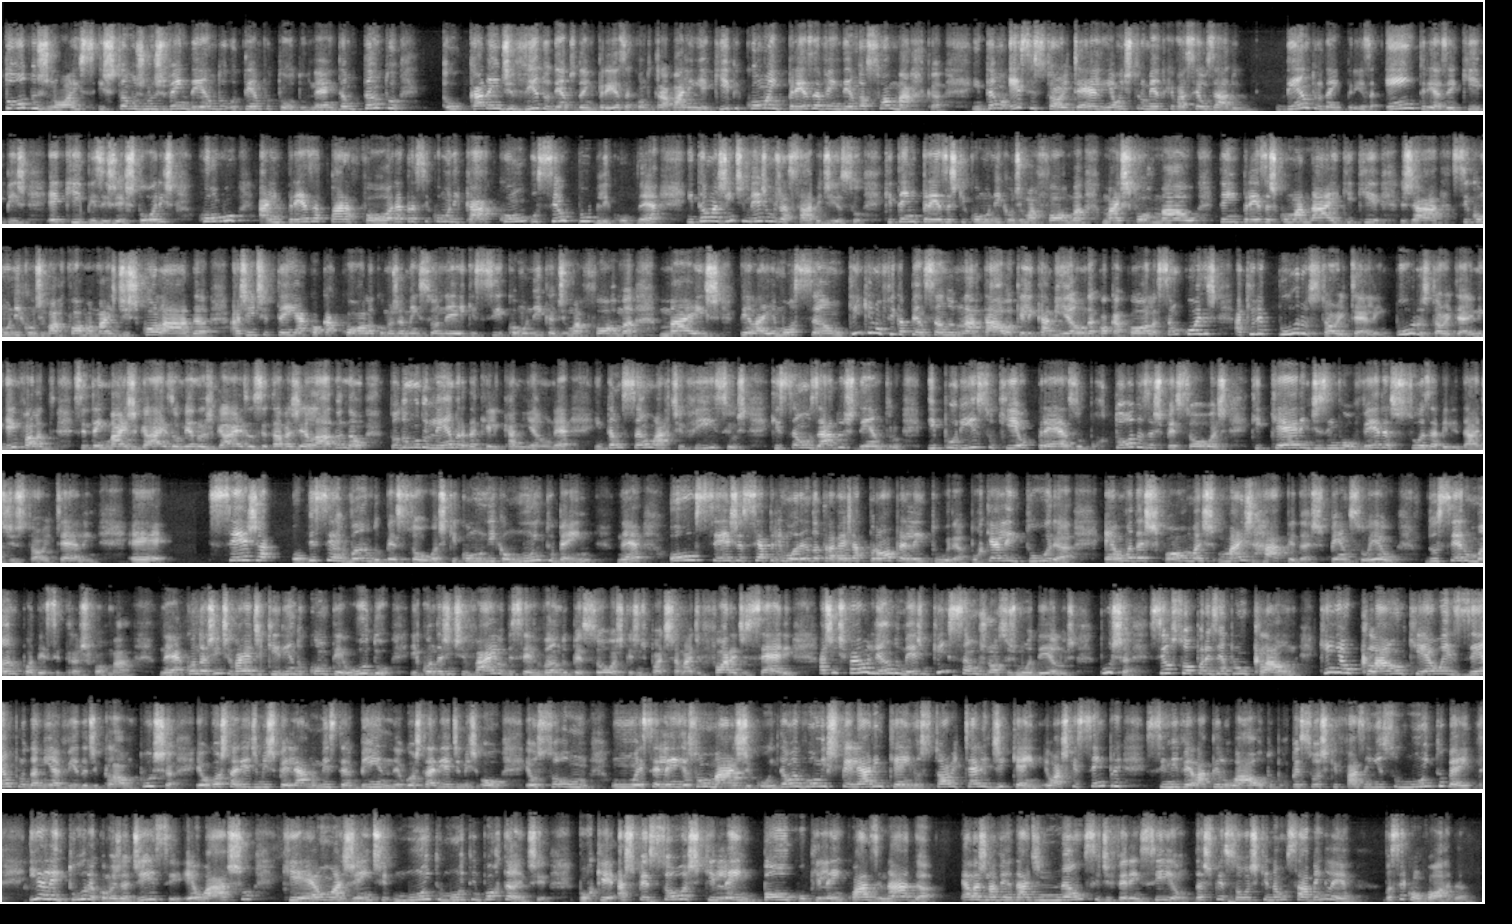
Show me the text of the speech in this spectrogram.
todos nós estamos nos vendendo o tempo todo, né? Então, tanto o, cada indivíduo dentro da empresa, quando trabalha em equipe, como a empresa vendendo a sua marca. Então, esse storytelling é um instrumento que vai ser usado dentro da empresa, entre as equipes, equipes e gestores, como a empresa para fora para se comunicar com o seu público, né? Então a gente mesmo já sabe disso, que tem empresas que comunicam de uma forma mais formal, tem empresas como a Nike que já se comunicam de uma forma mais descolada, a gente tem a Coca-Cola, como eu já mencionei, que se comunica de uma forma mais pela emoção. Quem que não fica pensando no Natal, aquele caminhão da Coca-Cola? São coisas, aquilo é puro puro storytelling, puro storytelling. Ninguém fala se tem mais gás ou menos gás, ou se estava gelado ou não. Todo mundo lembra daquele caminhão, né? Então são artifícios que são usados dentro. E por isso que eu prezo por todas as pessoas que querem desenvolver as suas habilidades de storytelling. É, seja observando pessoas que comunicam muito bem, né? Ou seja, se aprimorando através da própria leitura, porque a leitura é uma das formas mais rápidas, penso eu, do ser humano poder se transformar, né? Quando a gente vai adquirindo conteúdo e quando a gente vai observando pessoas que a gente pode chamar de fora de série, a gente vai olhando mesmo quem são os nossos modelos. Puxa, se eu sou, por exemplo, um clown, quem é o clown que é o exemplo da minha vida de clown? Puxa, eu gostaria de me espelhar no Mr. Bean, eu gostaria de me. Ou eu sou um, um excelente, eu sou um mágico, então eu vou me espelhar em quem? No storytelling de quem? Eu acho que sempre se nivelar pelo alto por pessoas que fazem isso muito bem. E a leitura, como eu já disse, eu acho que é um agente muito, muito importante, porque as pessoas que leem pouco, que leem quase nada, elas na verdade não se diferenciam das pessoas que não sabem ler. Você concorda?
